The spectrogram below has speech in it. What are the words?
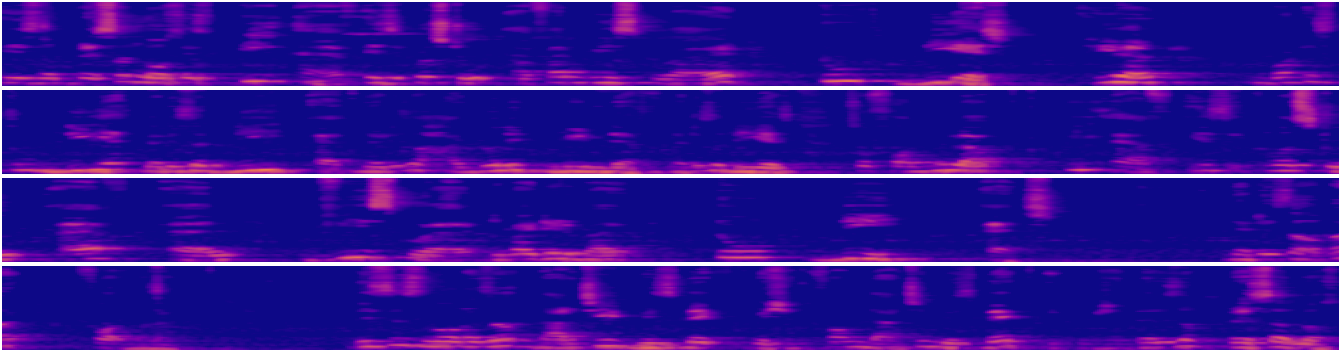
is the pressure losses PF is equals to FLV square 2DH. Here, what is 2DH? That is a DH. That is a hydraulic mean depth. That is a DH. So formula PF is equals to FLV square divided by 2DH. That is our formula. This is known as a Darcy-Weisbach equation from Darcy-Weisbach equation. There is a pressure loss.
